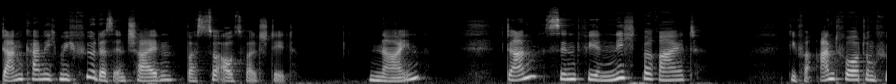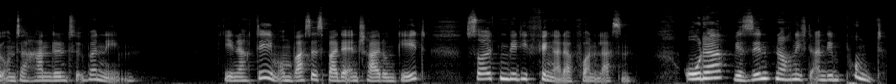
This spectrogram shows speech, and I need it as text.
dann kann ich mich für das entscheiden, was zur Auswahl steht. Nein, dann sind wir nicht bereit, die Verantwortung für unser Handeln zu übernehmen. Je nachdem, um was es bei der Entscheidung geht, sollten wir die Finger davon lassen. Oder wir sind noch nicht an dem Punkt.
